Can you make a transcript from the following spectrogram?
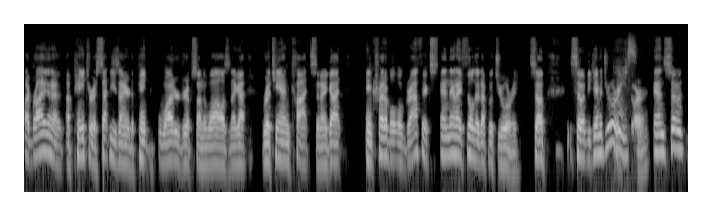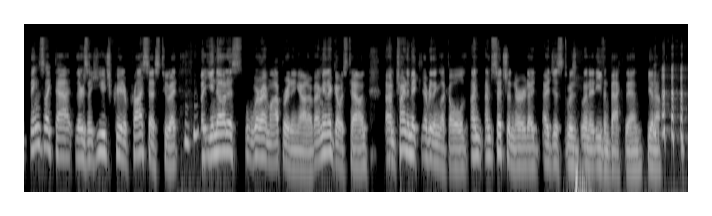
I brought in a, a, painter, a set designer to paint water drips on the walls, and I got rattan cuts and I got incredible old graphics, and then I filled it up with jewelry. So, so it became a jewelry nice. store. And so things like that, there's a huge creative process to it. Mm-hmm. But you notice where I'm operating out of. I'm in a ghost town. I'm trying to make everything look old. I'm I'm such a nerd. I I just was doing it even back then, you know.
